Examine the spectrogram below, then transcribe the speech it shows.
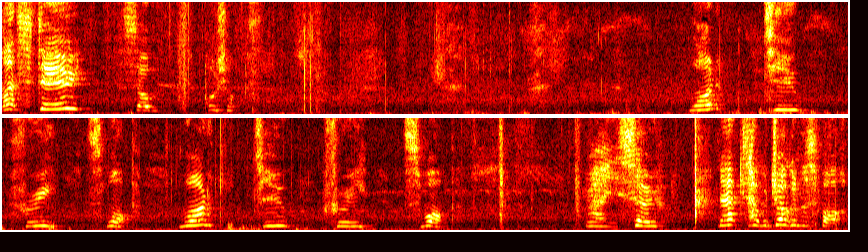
let's do some push-ups. One, two, three, swap. One, two, three, swap. Right, so next have a jog on the spot.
